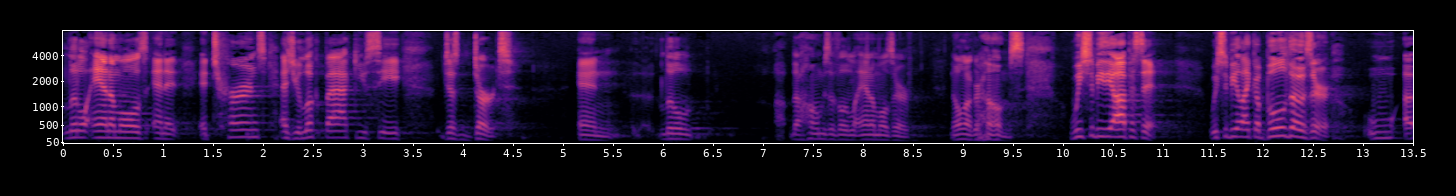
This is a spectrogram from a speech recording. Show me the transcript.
little animals, and it, it turns. As you look back, you see just dirt and little, the homes of the little animals are no longer homes. We should be the opposite. We should be like a bulldozer, uh,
